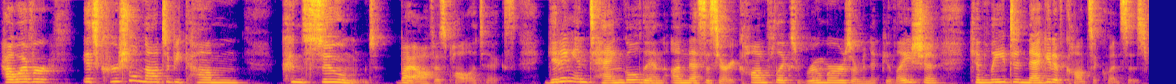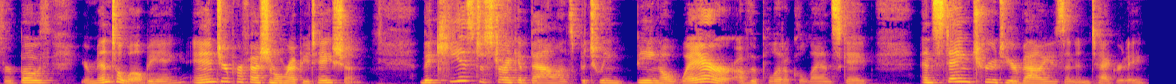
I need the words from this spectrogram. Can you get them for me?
However, it's crucial not to become consumed by office politics. Getting entangled in unnecessary conflicts, rumors, or manipulation can lead to negative consequences for both your mental well being and your professional reputation. The key is to strike a balance between being aware of the political landscape and staying true to your values and integrity.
